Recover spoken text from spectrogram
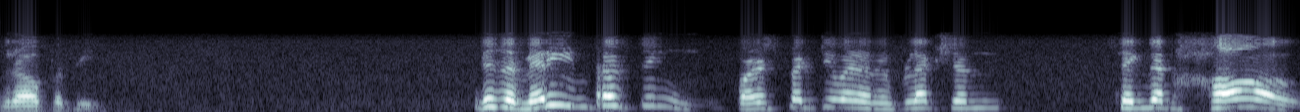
draupadi. It is a very interesting perspective and a reflection saying that how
